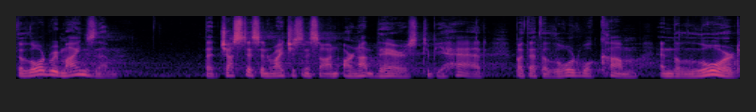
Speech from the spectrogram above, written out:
the Lord reminds them that justice and righteousness are, not theirs to be had, but that the Lord will come and the Lord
